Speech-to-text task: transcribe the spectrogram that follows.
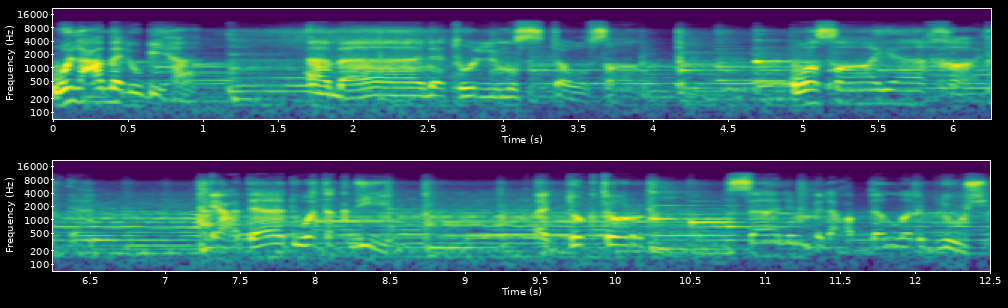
والعمل بها أمانة المستوصى. وصايا خالدة إعداد وتقديم الدكتور سالم بن عبد الله البلوشي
